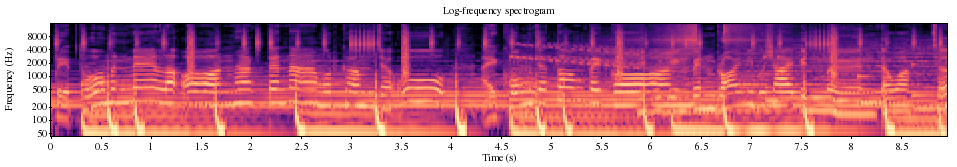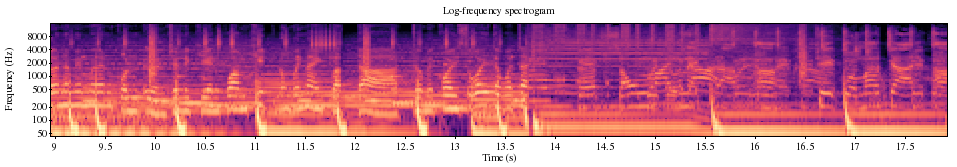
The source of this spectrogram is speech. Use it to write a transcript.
เปรียบตัวเหมันแม่ละอ่อนหักแต่หน้าหมดคำจะอู้ ไอ้คงจะต้องไปก่อนมีผู้หญิงเป็นร้อยมีผู้ชายเป็นหมื่น แต่ว่าเธอนั้นไม่เหมือนคนอื่นฉันเลยเขียนความคิดลงไปในกระดาษ เธอไม่ค่อยสวยแต่ว่าใจเก็บทรงไม่ได้ครับอะ ที่กลัวเมาจัดอะ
